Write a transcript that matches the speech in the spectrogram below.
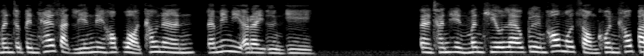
มันจะเป็นแค่สัตว์เลี้ยงในฮอกวอตส์เท่านั้น และไม่มีอะไรอื่นอีก แต่ฉันเห็นมันเคี้ยวแล้วกลืนพ่อมดสองคนเข้าไป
